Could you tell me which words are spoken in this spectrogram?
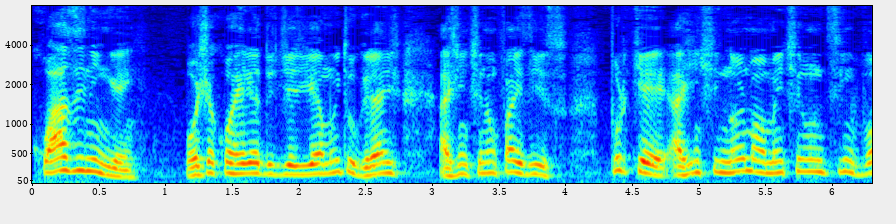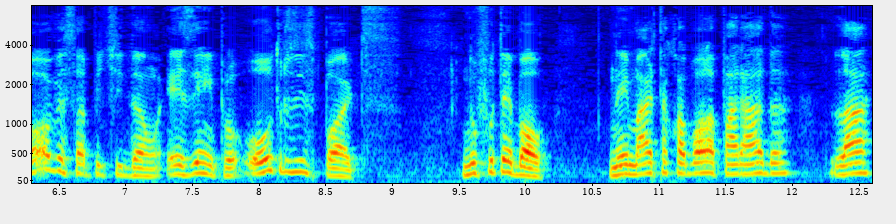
Quase ninguém. Hoje a correria do dia a dia é muito grande, a gente não faz isso. Por quê? A gente normalmente não desenvolve essa aptidão. Exemplo, outros esportes. No futebol, Neymar está com a bola parada lá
